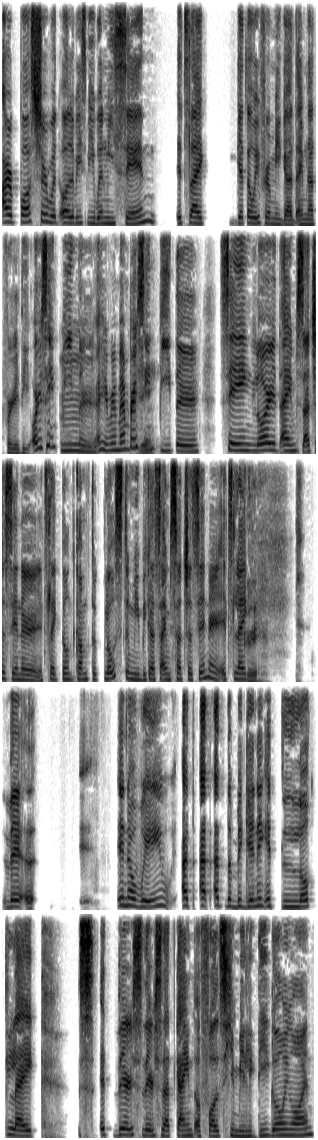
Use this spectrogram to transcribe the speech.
our posture would always be when we sin, it's like, get away from me, God, I'm not worthy. Or St. Peter. Mm. I remember yeah. St. Peter saying, Lord, I'm such a sinner. It's like, don't come too close to me because I'm such a sinner. It's like, the, uh, in a way, at, at, at the beginning, it looked like it there's there's that kind of false humility going on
